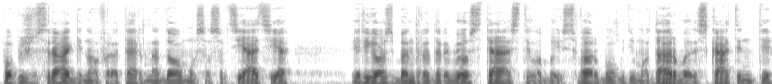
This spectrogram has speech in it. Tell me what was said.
Popiežius ragino Fraterna Domus asociaciją ir jos bendradarbius tęsti labai svarbu augdymo darbą ir skatinti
